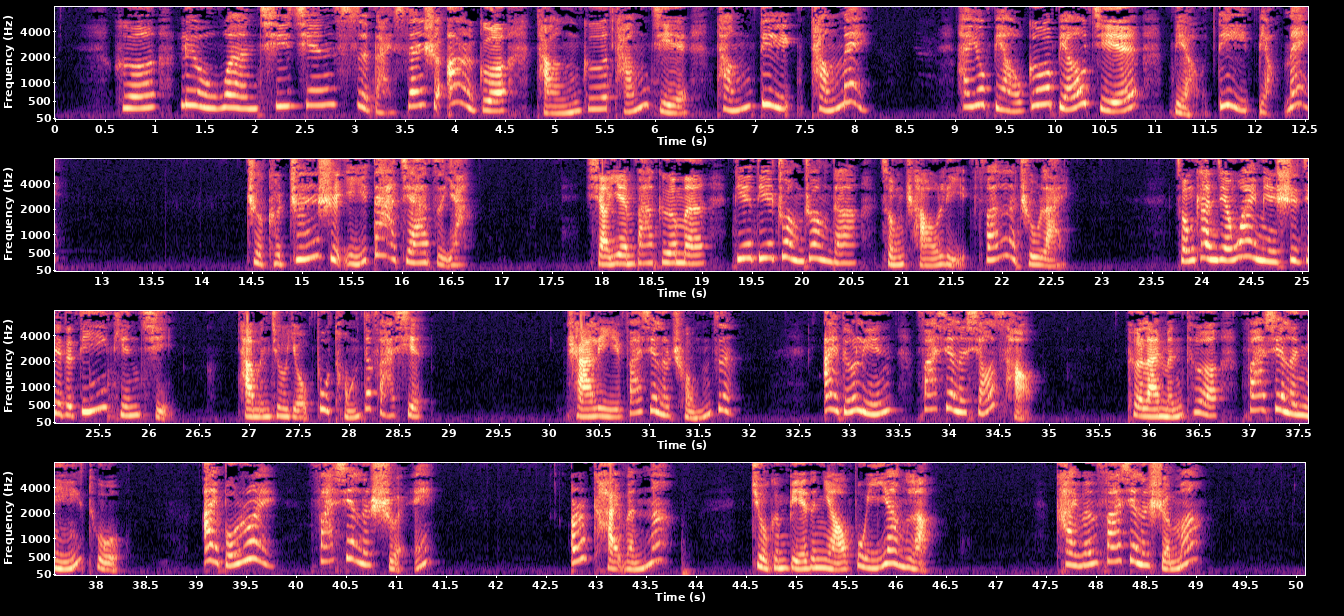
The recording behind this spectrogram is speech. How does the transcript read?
和六万七千四百三十二个堂哥、堂姐、堂弟、堂妹，还有表哥、表姐、表弟、表妹。这可真是一大家子呀！小燕八哥们跌跌撞撞的从巢里翻了出来。从看见外面世界的第一天起，他们就有不同的发现。查理发现了虫子，艾德林发现了小草，克莱门特发现了泥土，艾伯瑞发现了水，而凯文呢，就跟别的鸟不一样了。凯文发现了什么？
